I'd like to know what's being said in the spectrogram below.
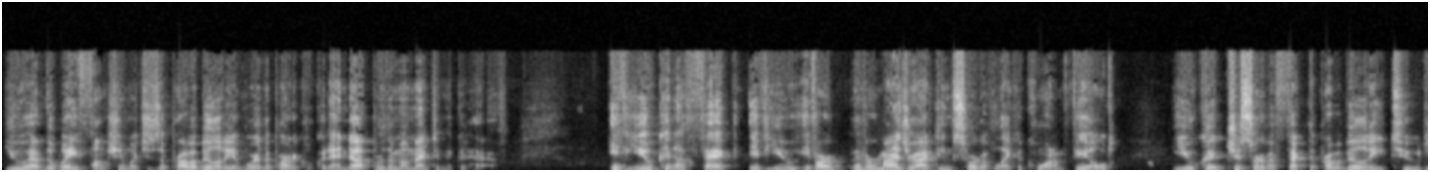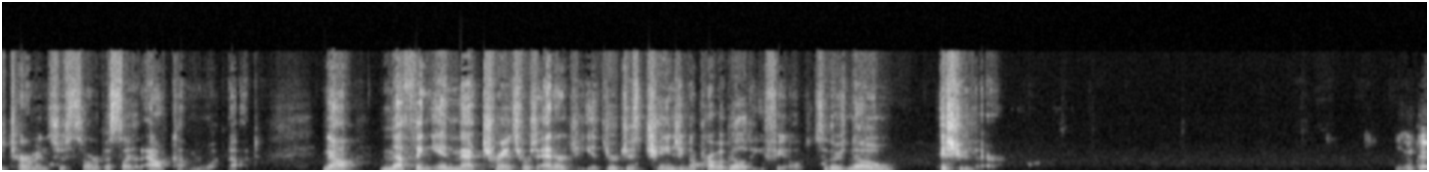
you have the wave function, which is the probability of where the particle could end up or the momentum it could have. If you can affect, if you if our if our minds are acting sort of like a quantum field, you could just sort of affect the probability to determine just sort of a slight outcome and whatnot. Now, nothing in that transfers energy. You're just changing a probability field. So there's no issue there. Okay.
